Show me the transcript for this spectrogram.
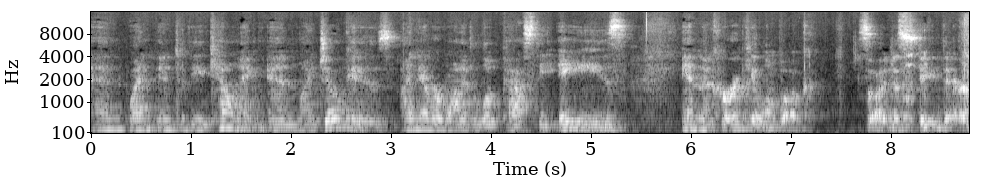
and went into the accounting. And my joke is, I never wanted to look past the A's in the curriculum book. So I just stayed there.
